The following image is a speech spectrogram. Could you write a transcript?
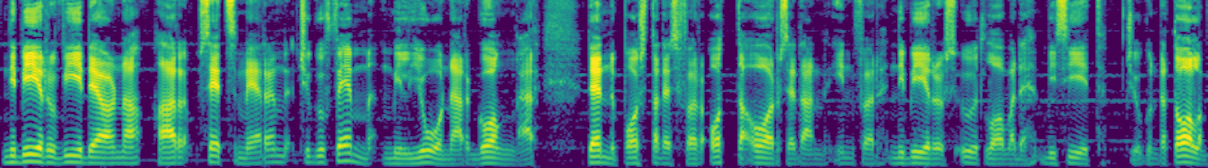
Nibiru-videorna har setts mer än 25 miljoner gånger. Den postades för åtta år sedan inför Nibirus utlovade visit 2012.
